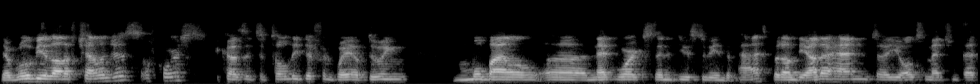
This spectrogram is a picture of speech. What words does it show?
there will be a lot of challenges, of course, because it's a totally different way of doing mobile uh, networks than it used to be in the past. But on the other hand, uh, you also mentioned that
